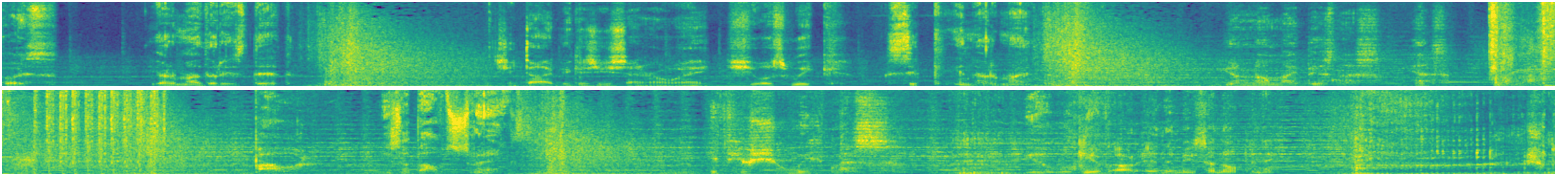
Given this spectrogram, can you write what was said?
Boys, your mother is dead. She died because you sent her away. She was weak, sick in her mind. You know my business, yes? Power is about strength. If you show weakness, you will give our enemies an opening. Shoot.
